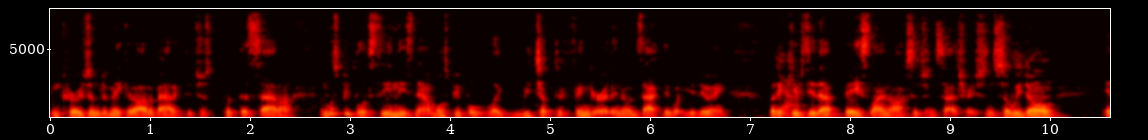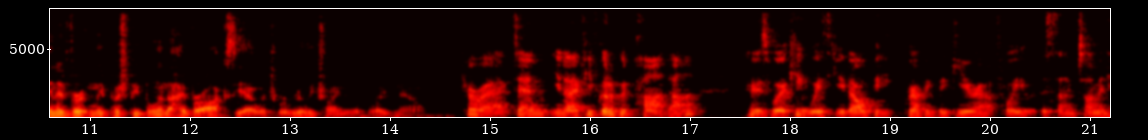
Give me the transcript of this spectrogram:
encourage them to make it automatic to just put this SAT on. And most people have seen these now. Most people like reach up their finger. They know exactly what you're doing, but it yeah. gives you that baseline oxygen saturation. So we don't inadvertently push people into hyperoxia, which we're really trying to avoid now. Correct. And, you know, if you've got a good partner who's working with you, they'll be grabbing the gear out for you at the same time and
